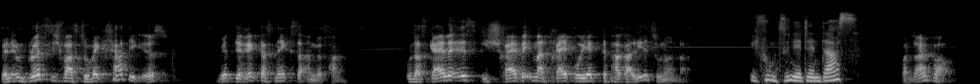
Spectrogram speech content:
Wenn plötzlich was du weg fertig ist, wird direkt das nächste angefangen. Und das Geile ist, ich schreibe immer drei Projekte parallel zueinander. Wie funktioniert denn das? Ganz einfach.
